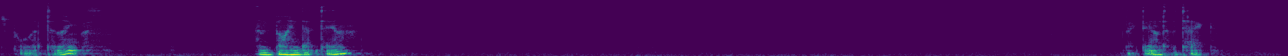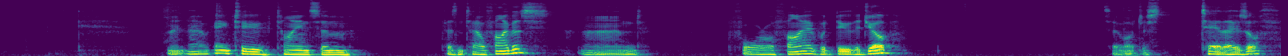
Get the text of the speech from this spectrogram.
Just pull that to length and bind that down. Back down to the tag. Right, now we're going to tie in some pheasant tail fibres and four or five would do the job. So I'll just tear those off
